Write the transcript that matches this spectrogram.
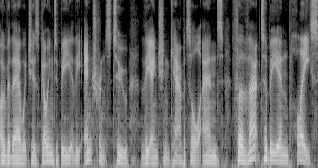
over there, which is going to be the entrance to the ancient capital. And for that to be in place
